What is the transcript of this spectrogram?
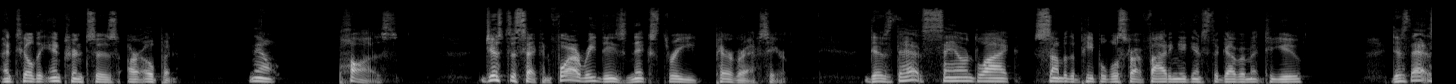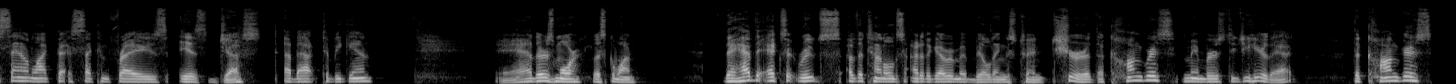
until the entrances are open. Now, pause. Just a second. Before I read these next three paragraphs here, does that sound like some of the people will start fighting against the government to you? Does that sound like that second phrase is just about to begin? Yeah, there's more. Let's go on. They have the exit routes of the tunnels out of the government buildings to ensure the Congress members, did you hear that? The Congress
